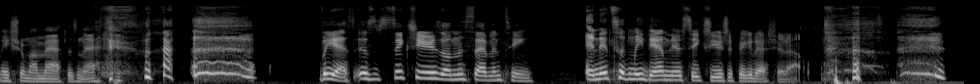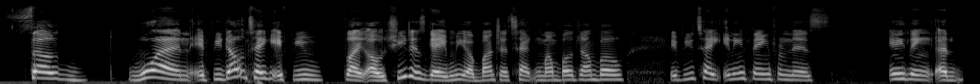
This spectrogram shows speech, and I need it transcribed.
Make sure my math is math. but yes, it's 6 years on the 17th. And it took me damn near 6 years to figure that shit out. So, one, if you don't take, if you like, oh, she just gave me a bunch of tech mumbo jumbo. If you take anything from this, anything, a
